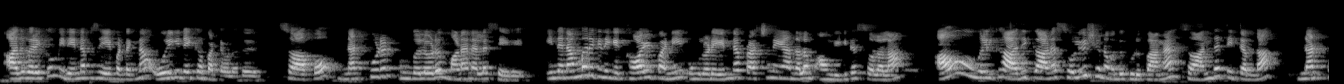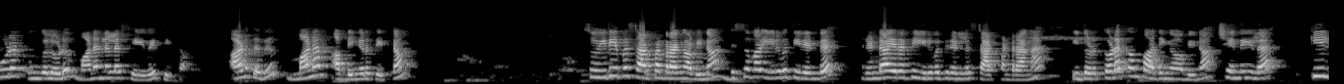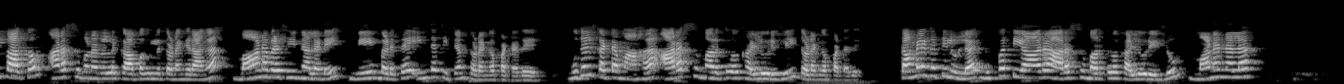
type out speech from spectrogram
அது வரைக்கும் இது என்ன செய்யப்பட்டதுன்னா ஒருங்கிணைக்கப்பட்டுள்ளது. சோ அப்போ நட்புடன் உங்களோட மனநல சேவை. இந்த நம்பருக்கு நீங்க கால் பண்ணி உங்களோட என்ன பிரச்சனையா இருந்தாலும் அவங்க கிட்ட சொல்லலாம். அவங்க உங்களுக்கு அதுக்கான சொல்யூஷனை வந்து கொடுப்பாங்க. சோ அந்த திட்டம் தான் நட்புடன் உங்களோட மனநல சேவை திட்டம். அடுத்தது மனம் அப்படிங்கிற திட்டம். சோ இது எப்ப ஸ்டார்ட் பண்றாங்க அப்படின்னா டிசம்பர் இருபத்தி ரெண்டு ரெண்டாயிரத்தி இருபத்தி ரெண்டுல ஸ்டார்ட் பண்றாங்க. இதோட தொடக்கம் பாத்தீங்க அப்படின்னா சென்னையில கீழ்ப்பாக்கம் அரசு மனநல காப்பகத்துல தொடங்குறாங்க. மாணவர்களின் நலனை மேம்படுத்த இந்த திட்டம் தொடங்கப்பட்டது. முதல் கட்டமாக அரசு மருத்துவ கல்லூரிகளில் தொடங்கப்பட்டது. தமிழகத்தில் உள்ள முப்பத்தி ஆறு அரசு மருத்துவ கல்லூரிகளும் மனநல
